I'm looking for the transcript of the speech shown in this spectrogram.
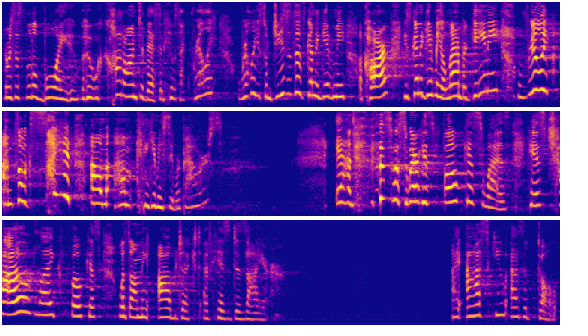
there was this little boy who, who caught on to this, and he was like, Really? Really? So Jesus is going to give me a car? He's going to give me a Lamborghini? Really? I'm so excited. Um, um, can he give me superpowers? And this was where his focus was. His childlike focus was on the object of his desire. I ask you as adults,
